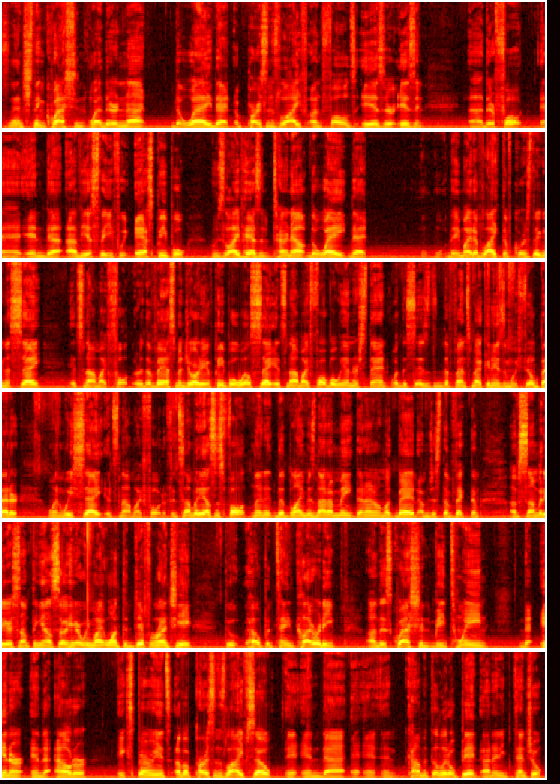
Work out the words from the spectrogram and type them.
It's an interesting question whether or not the way that a person's life unfolds is or isn't uh, their fault. Uh, and uh, obviously, if we ask people whose life hasn't turned out the way that they might have liked, of course they're going to say, it's not my fault. Or the vast majority of people will say, it's not my fault, but we understand what this is the defense mechanism. We feel better when we say, it's not my fault. If it's somebody else's fault, then it, the blame is not on me, then I don't look bad. I'm just a victim of somebody or something else. So here we might want to differentiate to help attain clarity on this question between the inner and the outer experience of a person's life. So, and, uh, and, and, comment a little bit on any potential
